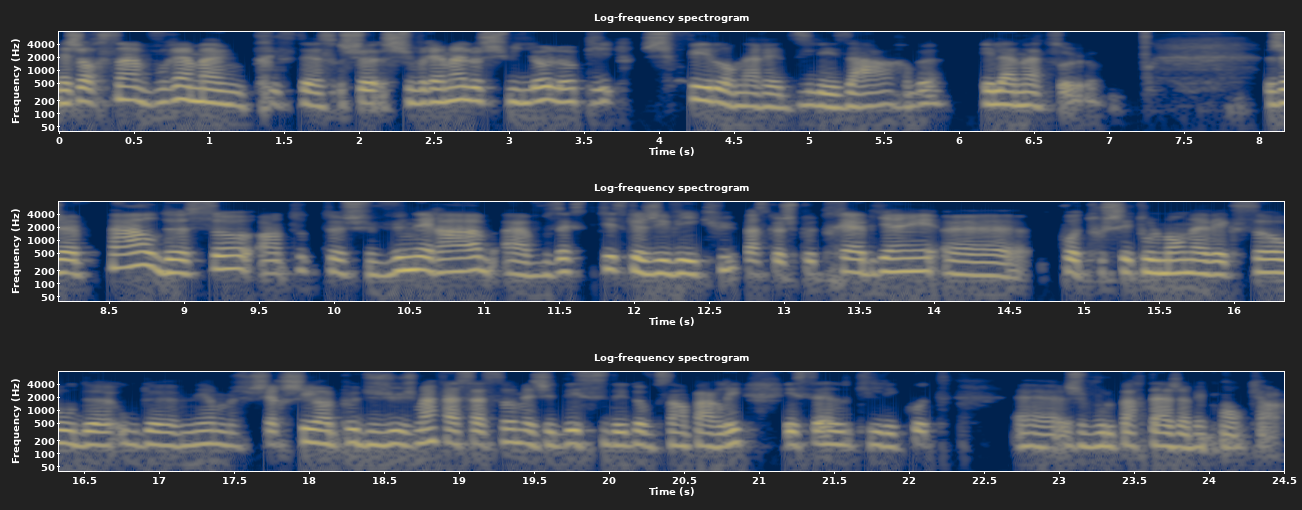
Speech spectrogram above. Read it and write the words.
Mais je ressens vraiment une tristesse. Je, suis vraiment là, je suis là, là, puis je file, on aurait dit, les arbres et la nature. Je parle de ça en toute, je suis vulnérable à vous expliquer ce que j'ai vécu parce que je peux très bien euh, pas toucher tout le monde avec ça ou de, venir me chercher un peu du jugement face à ça, mais j'ai décidé de vous en parler et celles qui l'écoutent, euh, je vous le partage avec mon cœur.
